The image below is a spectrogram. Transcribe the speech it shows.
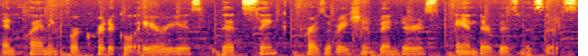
and planning for critical areas that sink preservation vendors and their businesses.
